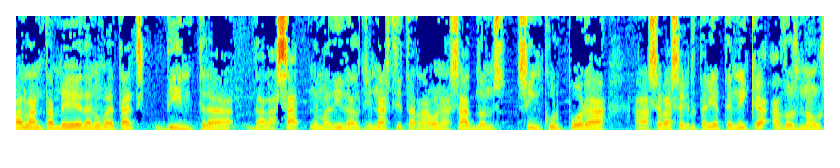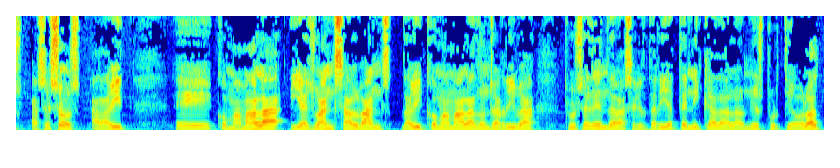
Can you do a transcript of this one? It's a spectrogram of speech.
Parlant també de novetats dintre de la SAT, anem a dir del gimnàstic Tarragona SAT, doncs s'incorpora a la seva secretaria tècnica a dos nous assessors, a David eh, Comamala i a Joan Salvans. David Comamala doncs, arriba procedent de la secretaria tècnica de la Unió Esportiva Olot,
